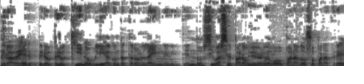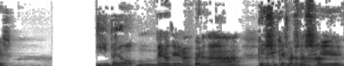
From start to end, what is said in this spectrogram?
Pero a ver, pero, pero ¿quién obliga a contratar online en Nintendo? Si va a ser para un Sí, juego, o para dos o para tres. Sí, pero. mm, Pero que no es verdad. Que sí que es no verdad. así.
